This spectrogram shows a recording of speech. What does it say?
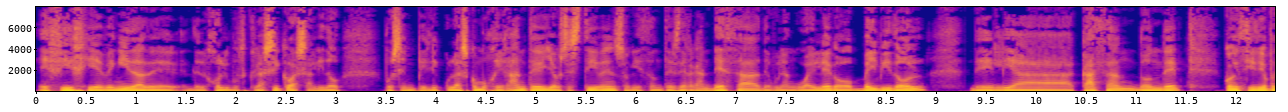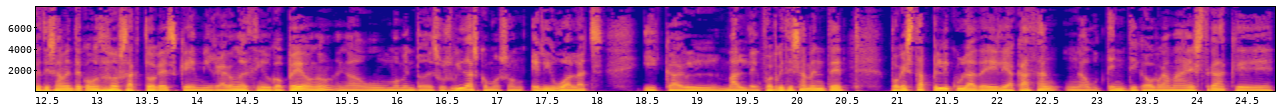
efigie venida de del Hollywood clásico, ha salido pues en películas como Gigante, George Stevens, Horizontes de Grandeza, de William Wyler o Baby Doll, de Elia Kazan, donde coincidió precisamente con otros actores que emigraron al cine europeo, ¿no? En algún momento de sus vidas, como son Eli Wallach y Carl Malden. Fue precisamente por esta película de Elia Kazan, una auténtica obra maestra, que,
